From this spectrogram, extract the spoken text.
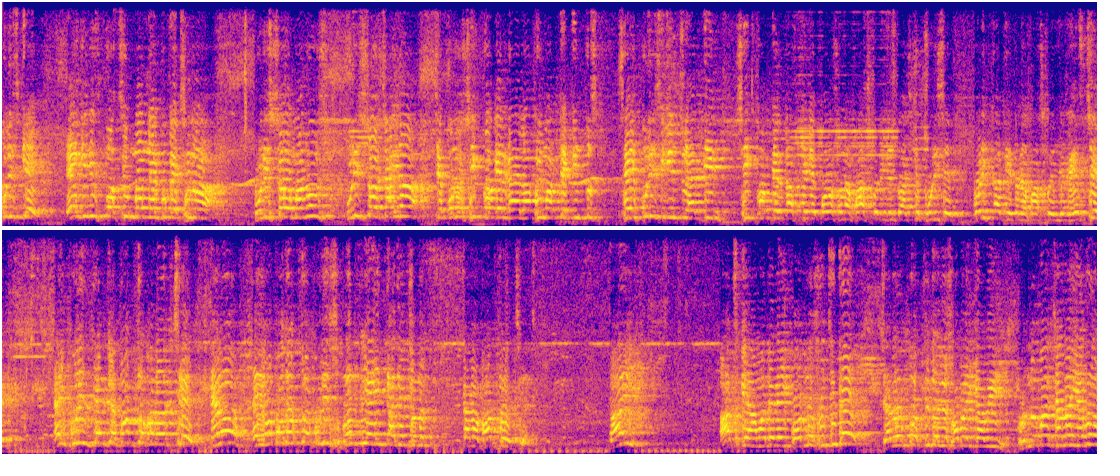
পুলিশকে, এই জিনিস পশ্চিমবঙ্গের বুকে ছিল না। পুলিশ সহ মানুষ, পুলিশ সহ চাই না যে কোনো শিক্ষকের গায়ে লাথি মারতে, কিন্তু সেই পুলিশই কিন্তু একদিন শিক্ষকদের কাছ থেকে পড়াশোনা পাস করে কিন্তু আজকে পুলিশের পরীক্ষা দিয়ে তারা পাস করে জায়গায় এসছে। এই পুলিশদেরকে বাধ্য করা হচ্ছে কেন এই অপদস্থ পুলিশ মন্ত্রী এই কাজের জন্য তারা বাধ্য হচ্ছে তাই আজকে আমাদের এই কর্মসূচিতে যারা উপস্থিত হয়েছে সবাইকে আমি ধন্যবাদ জানাই এবং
